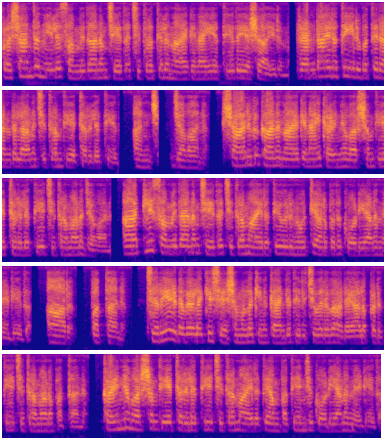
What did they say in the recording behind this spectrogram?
പ്രശാന്ത് നീല സംവിധാനം ചെയ്ത ചിത്രത്തിലെ നായകനായി എത്തിയത് യശായിരുന്നു രണ്ടായിരത്തി ഇരുപത്തിരണ്ടിലാണ് ചിത്രം തിയേറ്ററിലെത്തിയത്. അഞ്ച് ജവാന്. ഷാരുഖ് ഖാന് നായകനായി കഴിഞ്ഞ വർഷം തിയേറ്ററിലെത്തിയ ചിത്രമാണ് ജവാൻ ആറ്റ്ലി സംവിധാനം ചെയ്ത ചിത്രം ആയിരത്തി ഒരുന്നൂറ്റി അറുപത് കോടിയാണ് നേടിയത്. ആറ് പത്താന്. ചെറിയ ഇടവേളയ്ക്ക് ശേഷമുള്ള കിങ്കാന്റെ തിരിച്ചുവരവ് അടയാളപ്പെടുത്തിയ ചിത്രമാണ് പത്താന്. കഴിഞ്ഞ വർഷം തിയേറ്ററിലെത്തിയ ചിത്രം ആയിരത്തി അമ്പത്തിയഞ്ച് കോടിയാണ് നേടിയത്.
